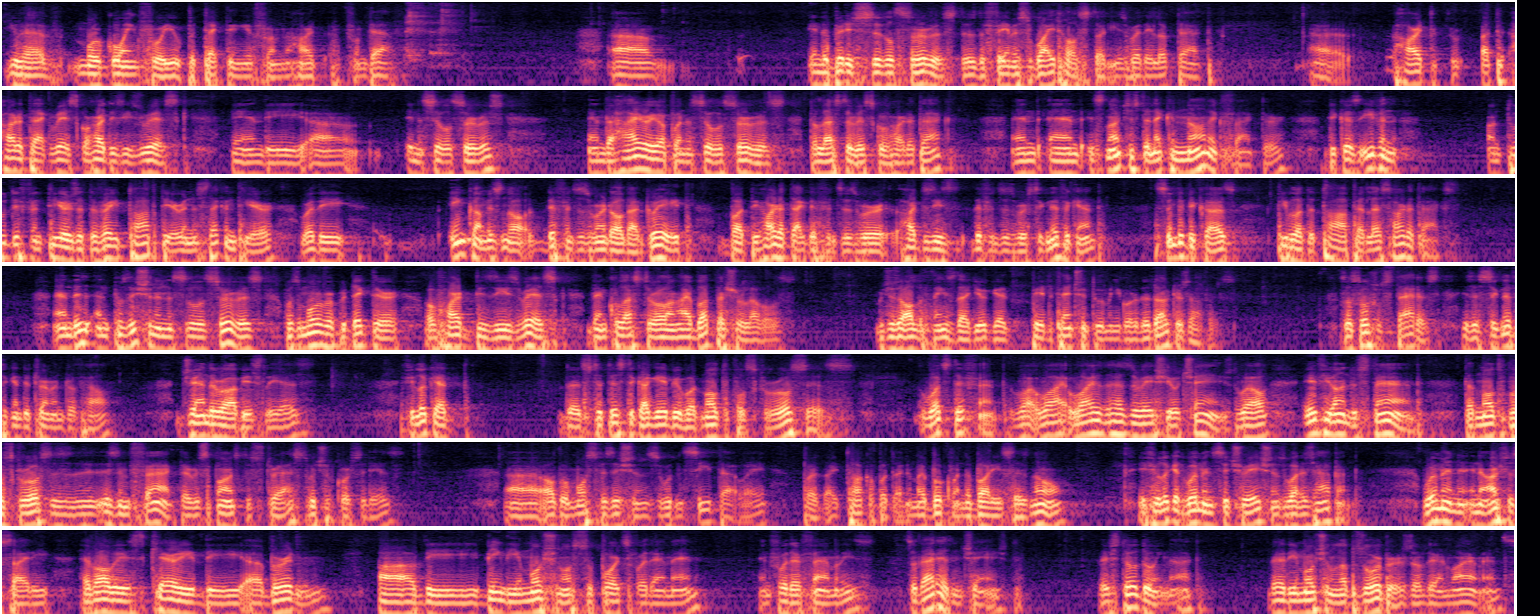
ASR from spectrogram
you have more going for you, protecting you from the heart, from death. Um, in the British civil service, there's the famous Whitehall studies where they looked at uh, heart heart attack risk or heart disease risk in the uh, in the civil service, and the higher you up on the civil service, the less the risk of heart attack, and and it's not just an economic factor, because even on two different tiers, at the very top tier and the second tier, where the income isn't all differences weren't all that great, but the heart attack differences were heart disease differences were significant, simply because people at the top had less heart attacks. And this and position in the civil service was more of a predictor of heart disease risk than cholesterol and high blood pressure levels, which is all the things that you get paid attention to when you go to the doctor's office. So social status is a significant determinant of health. Gender obviously is. If you look at the statistic I gave you about multiple sclerosis, what's different? Why, why, why has the ratio changed? Well, if you understand that multiple sclerosis is, is in fact a response to stress, which of course it is, uh, although most physicians wouldn't see it that way, but I talk about that in my book when the body says no. If you look at women's situations, what has happened? Women in our society have always carried the uh, burden of the being the emotional supports for their men and for their families. So that hasn't changed. They're still doing that. They're the emotional absorbers of their environments,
